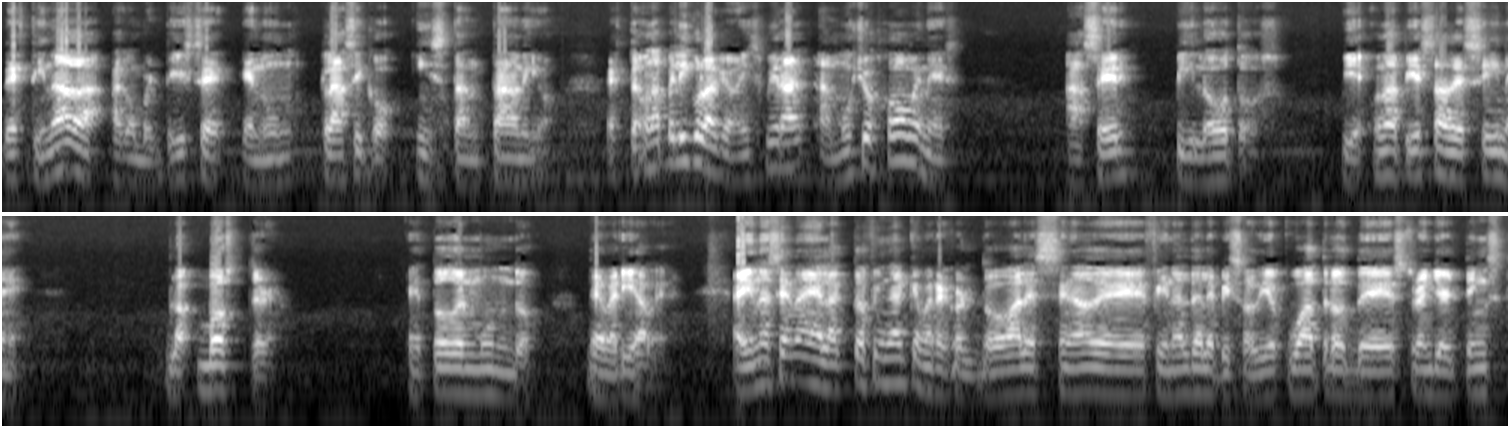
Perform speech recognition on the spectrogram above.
destinada a convertirse en un clásico instantáneo. Esta es una película que va a inspirar a muchos jóvenes a ser pilotos. Una pieza de cine blockbuster que todo el mundo debería ver. Hay una escena en el acto final que me recordó a la escena de final del episodio 4 de Stranger Things,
